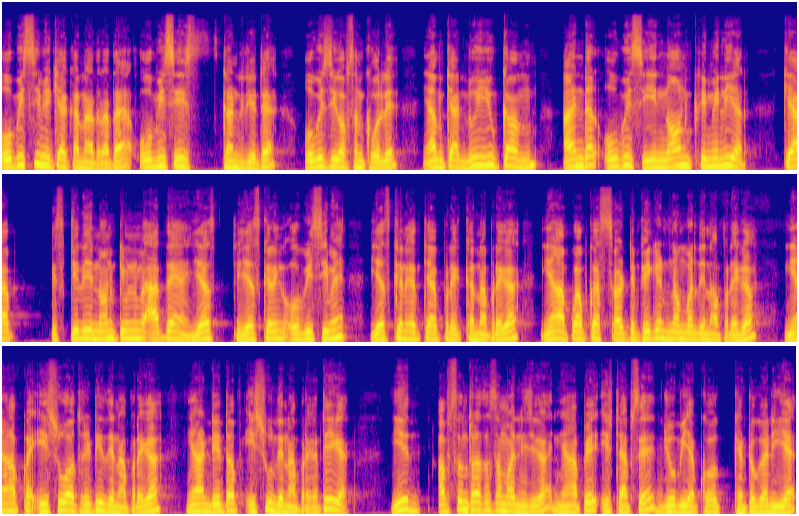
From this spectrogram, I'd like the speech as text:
ओबीसी में क्या करना रहता है? ओबीसी कैंडिडेट है ओबीसी का ऑप्शन खोले। यहाँ पे क्या do you come under OBC non creamy layer क्या आप इसके लिए नॉन क्रिमिनल में आते हैं? यस यस करेंगे ओबीसी में। यस करेंगे क्या पड़े, करना पड़ेगा? यहाँ आपको आपका सर्टिफिकेट नंबर देना पड़ेगा। यहाँ आपका इशू अथॉरिटी देना पड़ेगा। यहाँ डेट ऑफ़ इशू देना पड़ेगा ठीक है? ये ऑप्शन थोड़ा सा समझ लीजिएगा। यहाँ पे इस टाइप से जो भी आपको कैटेगरी है,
